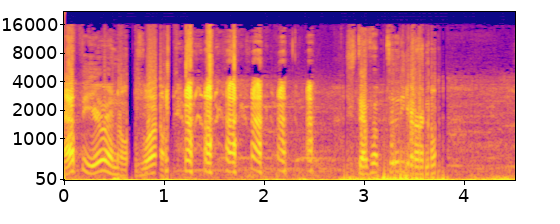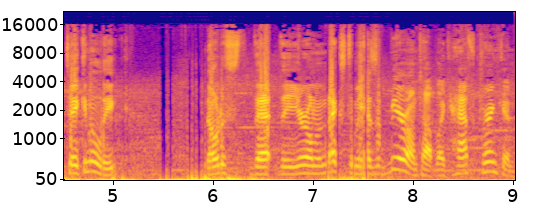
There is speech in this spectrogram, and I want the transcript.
at the urinal as well. Step up to the urinal, taking a leak. Notice that the urinal next to me has a beer on top, like half drinking.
